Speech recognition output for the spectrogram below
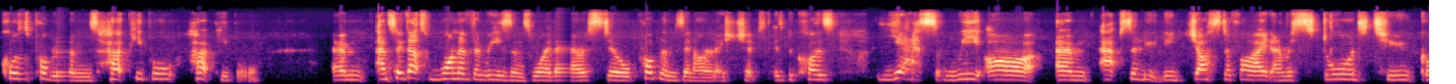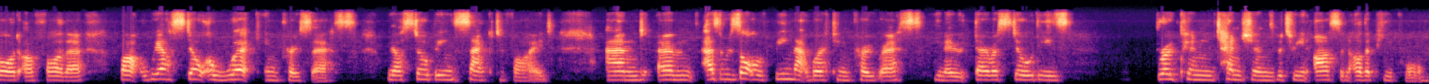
cause problems, hurt people, hurt people. Um, and so that's one of the reasons why there are still problems in our relationships, is because, yes, we are um, absolutely justified and restored to God our Father, but we are still a work in process. We are still being sanctified. And um, as a result of being that work in progress, you know, there are still these broken tensions between us and other people.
